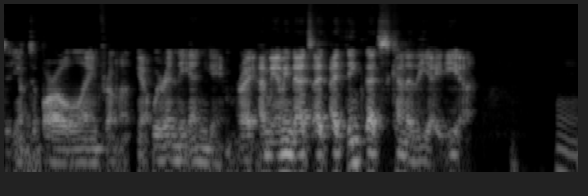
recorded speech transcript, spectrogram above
to, you know, to borrow a line from a, you know, we're in the end game, right? I mean, I mean, that's, I, I think that's kind of the idea. Hmm.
